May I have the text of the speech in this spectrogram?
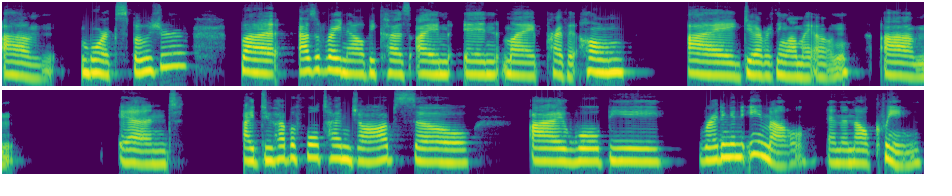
um, more exposure. But as of right now, because I'm in my private home, I do everything on my own. Um, and I do have a full time job. So I will be writing an email and then I'll clean.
